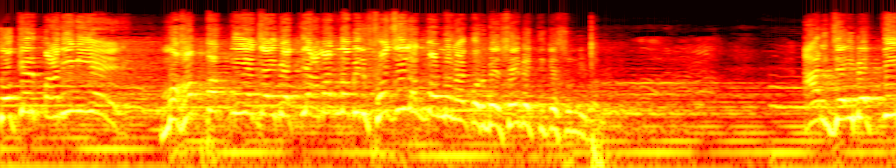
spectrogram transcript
চোখের পানি নিয়ে মোহাব্বত নিয়ে যে ব্যক্তি আমার নবীর ফজিলত বর্ণনা করবে সেই ব্যক্তিকে সুন্নি বলে। আর যেই ব্যক্তি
